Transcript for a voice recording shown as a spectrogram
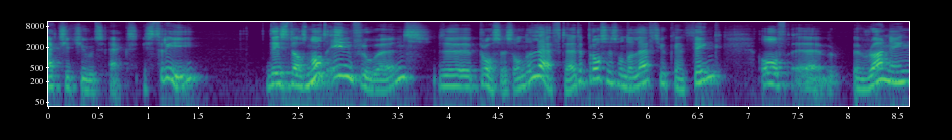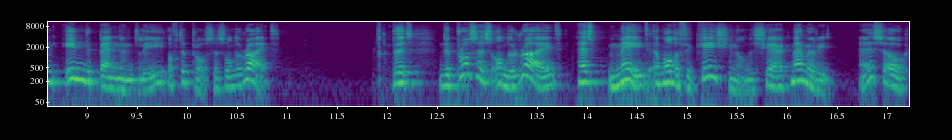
executes x is 3, this does not influence the process on the left. The process on the left you can think of uh, running independently of the process on the right. But the process on the right has made a modification on the shared memory. Eh, so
